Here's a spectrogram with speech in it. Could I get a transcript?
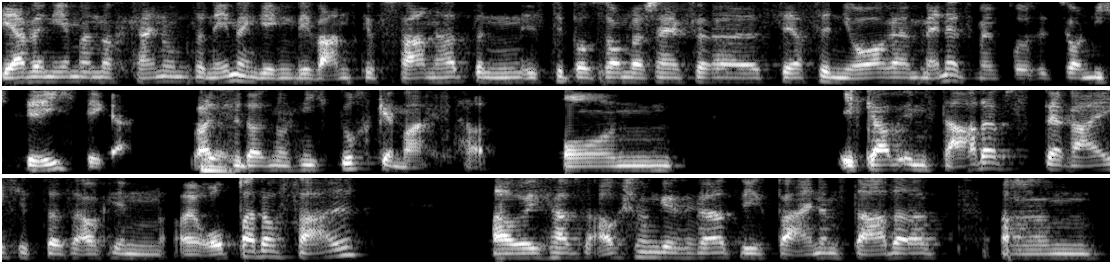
ja, wenn jemand noch kein Unternehmen gegen die Wand gefahren hat, dann ist die Person wahrscheinlich für eine sehr seniore Managementposition nicht die richtige, weil ja. sie das noch nicht durchgemacht hat. Und ich glaube, im Startups-Bereich ist das auch in Europa der Fall. Aber ich habe es auch schon gehört, wie ich bei einem Startup ähm,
